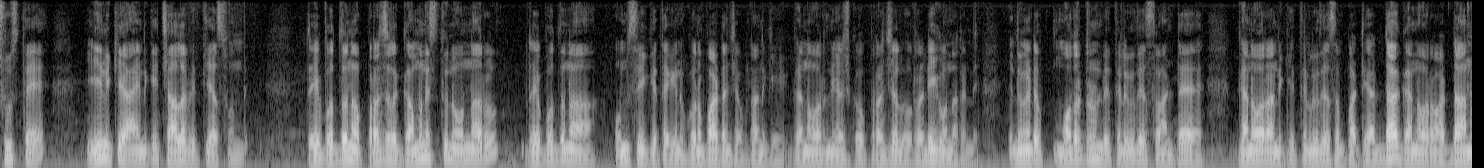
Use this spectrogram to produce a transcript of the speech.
చూస్తే ఈయనకి ఆయనకి చాలా వ్యత్యాసం ఉంది. రేపొద్దున ప్రజలు గమనిస్తూనే ఉన్నారు. రేపొద్దున వంశీకి తగిన గుణపాఠం చెప్పడానికి గన్నవరం నియోజకవర్గ ప్రజలు రెడీగా ఉన్నారండి. ఎందుకంటే మొదటి నుండి తెలుగుదేశం అంటే గన్నవరానికి తెలుగుదేశం పార్టీ అడ్డా గన్నవరం అడ్డా అని.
